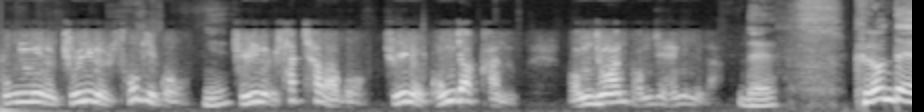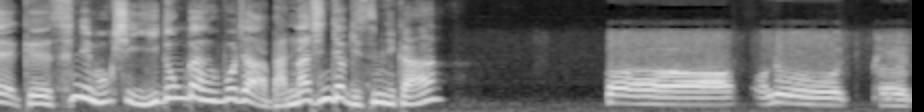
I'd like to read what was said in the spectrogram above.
국민을 주인을 속이고 예. 주인을 사찰하고 주인을 공작한 엄중한 범죄 행위입니다. 네. 그런데 그 스님 혹시 이동관 후보자 만나신 적 있습니까? 어 어느 그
